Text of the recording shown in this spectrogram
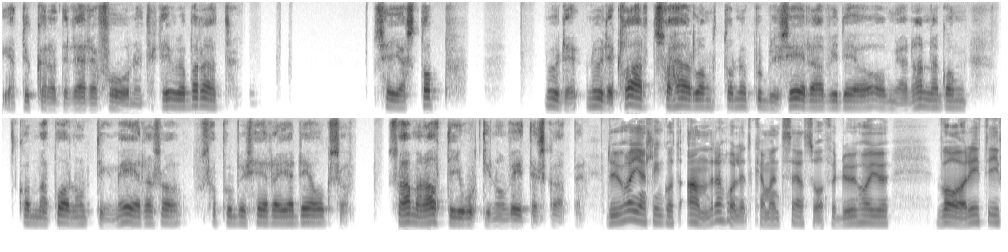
jag tycker att det där är fånigt. Det är väl bara att säga stopp. Nu är, det, nu är det klart så här långt och nu publicerar vi det och om jag en annan gång kommer på någonting mera så, så publicerar jag det också. Så har man alltid gjort inom vetenskapen. Du har egentligen gått andra hållet, kan man inte säga så? För du har ju varit i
